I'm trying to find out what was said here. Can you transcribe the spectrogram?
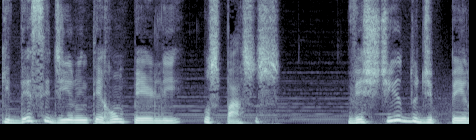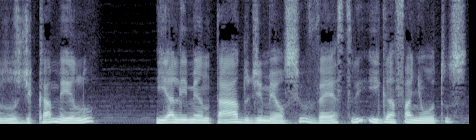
que decidiram interromper-lhe os passos vestido de pelos de camelo e alimentado de mel silvestre e gafanhotos.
